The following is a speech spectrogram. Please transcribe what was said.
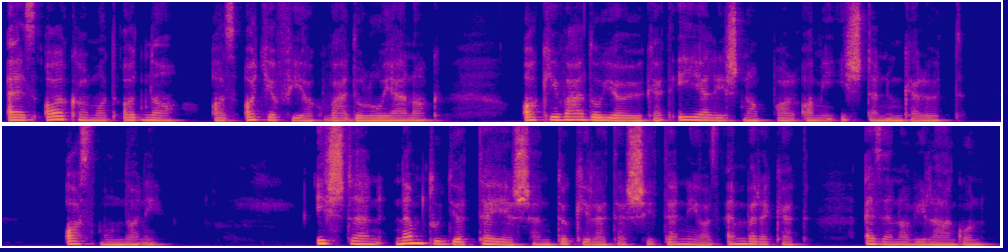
ez alkalmat adna az atyafiak vádolójának, aki vádolja őket éjjel és nappal, ami Istenünk előtt. Azt mondani, Isten nem tudja teljesen tökéletessé tenni az embereket ezen a világon.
